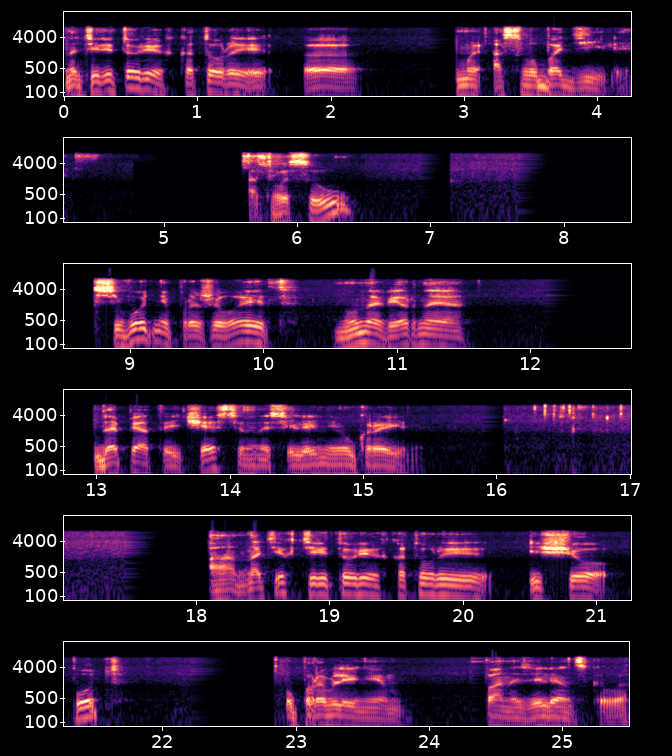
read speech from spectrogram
на территориях, которые э, мы освободили от ВСУ, сегодня проживает, ну, наверное, до пятой части населения Украины. А на тех территориях, которые еще под управлением пана Зеленского,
